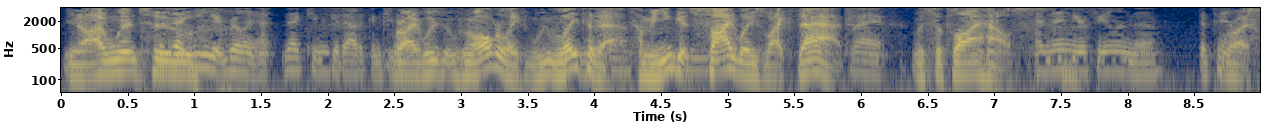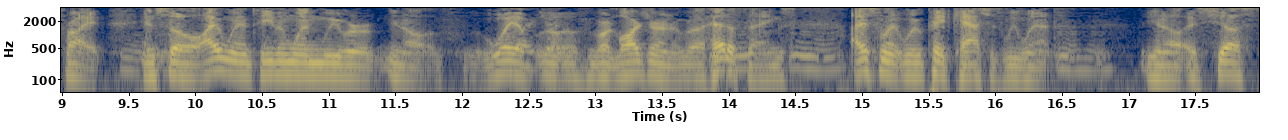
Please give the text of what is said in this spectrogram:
You know, I went to that can get really that can get out of control. right. We, we can all relate. We relate to that. I mean, you can get sideways like that Right. with supply house. And then you're feeling the the pinch. Right, right. And so I went, even when we were, you know, way up, Larger. uh, larger and ahead of mm-hmm, things, mm-hmm. I just went, we paid cash as we went. Mm-hmm. You know, it's just,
